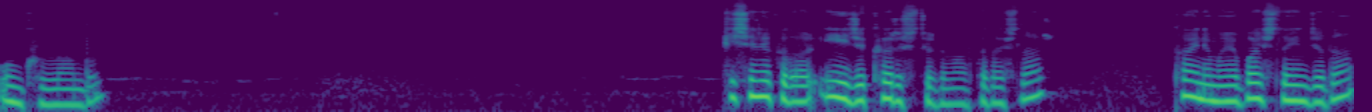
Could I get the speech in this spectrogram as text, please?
un kullandım. Pişene kadar iyice karıştırdım arkadaşlar. Kaynamaya başlayınca da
